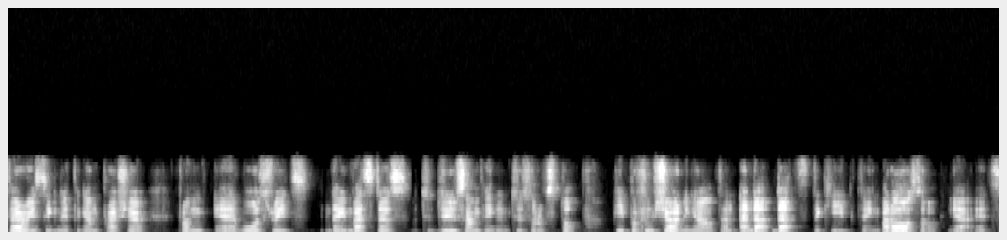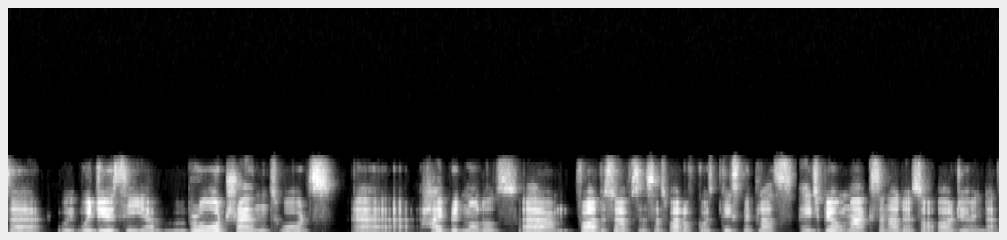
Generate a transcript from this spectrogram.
very significant pressure from uh, Wall Street, the investors, to do something to sort of stop people from churning out and and that that's the key thing but also yeah it's uh we, we do see a broad trend towards uh, hybrid models um, for other services as well. Of course, Disney Plus, HBO Max, and others are, are doing that.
